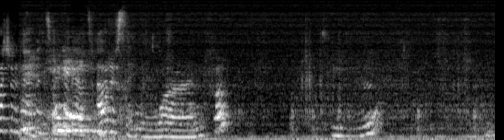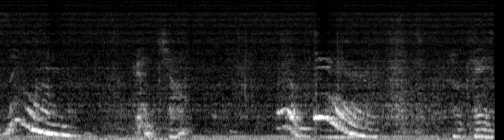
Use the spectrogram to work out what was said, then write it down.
watch what happens when it goes out of sync. One foot, two, mm. good job. Oh, there. Okay,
